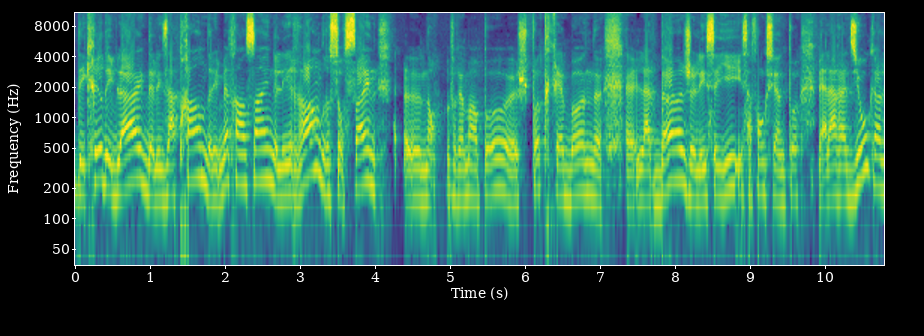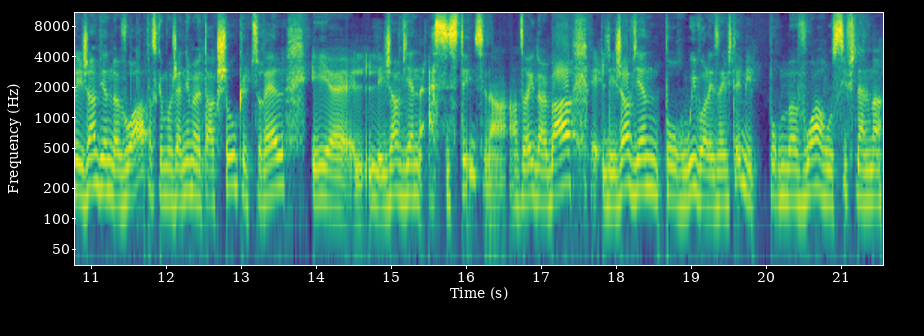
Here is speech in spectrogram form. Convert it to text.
D'écrire des blagues, de les apprendre, de les mettre en scène, de les rendre sur scène, euh, non, vraiment pas. Euh, je suis pas très bonne euh, là-dedans. Je l'ai essayé et ça fonctionne pas. Mais à la radio, quand les gens viennent me voir, parce que moi, j'anime un talk show culturel, et euh, les gens viennent assister, c'est en direct d'un bar, les gens viennent pour pour, oui, voir les invités, mais pour me voir aussi finalement.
